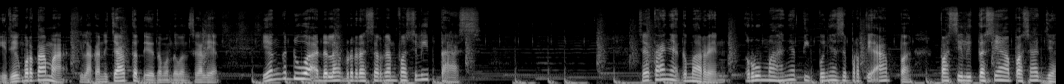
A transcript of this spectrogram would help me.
itu yang pertama, silahkan dicatat ya teman-teman sekalian. Yang kedua adalah berdasarkan fasilitas. Saya tanya kemarin, rumahnya tipenya seperti apa? Fasilitasnya apa saja?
